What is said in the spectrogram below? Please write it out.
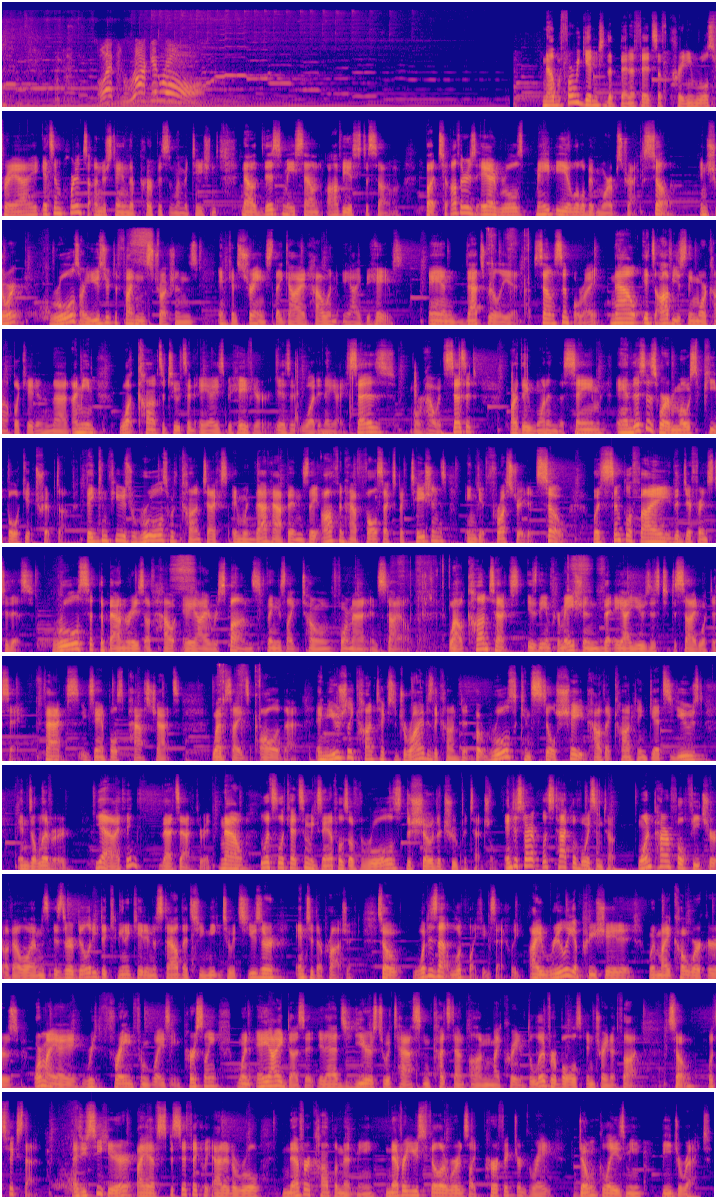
Let's rock and roll! Now, before we get into the benefits of creating rules for AI, it's important to understand their purpose and limitations. Now, this may sound obvious to some, but to others, AI rules may be a little bit more abstract. So, in short, rules are user-defined instructions and constraints that guide how an AI behaves. And that's really it. Sounds simple, right? Now, it's obviously more complicated than that. I mean, what constitutes an AI's behavior? Is it what an AI says or how it says it? Are they one and the same? And this is where most people get tripped up. They confuse rules with context, and when that happens, they often have false expectations and get frustrated. So, let's simplify the difference to this. Rules set the boundaries of how AI responds, things like tone, format, and style, while context is the information that AI uses to decide what to say. Facts, examples, past chats, websites, all of that. And usually context drives the content, but rules can still shape how that content gets used and delivered. Yeah, I think that's accurate. Now, let's look at some examples of rules to show the true potential. And to start, let's tackle voice and tone. One powerful feature of LLMs is their ability to communicate in a style that's unique to its user and to their project. So, what does that look like exactly? I really appreciate it when my coworkers or my AI refrain from glazing. Personally, when AI does it, it adds years to a task and cuts down on my creative deliverables and train of thought. So, let's fix that. As you see here, I have specifically added a rule never compliment me, never use filler words like perfect or great, don't glaze me, be direct.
